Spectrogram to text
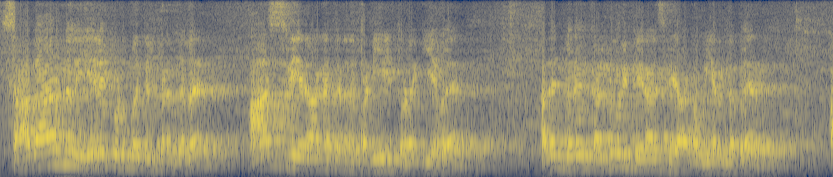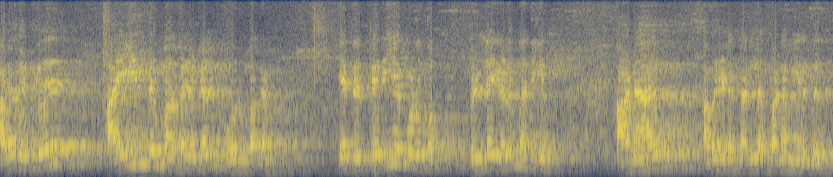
சாதாரண ஏழை குடும்பத்தில் பிறந்தவர் ஆசிரியராக தனது பணியை தொடங்கியவர் அதன் பிறகு கல்லூரி பேராசிரியராக உயர்ந்தவர். அவருக்கு ஐந்து மகள்கள் ஒரு மகன். என்று பெரிய குடும்பம் பிள்ளைகளும் அதிகம். ஆனால் அவரிடம் நல்ல மனம் இருந்தது.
